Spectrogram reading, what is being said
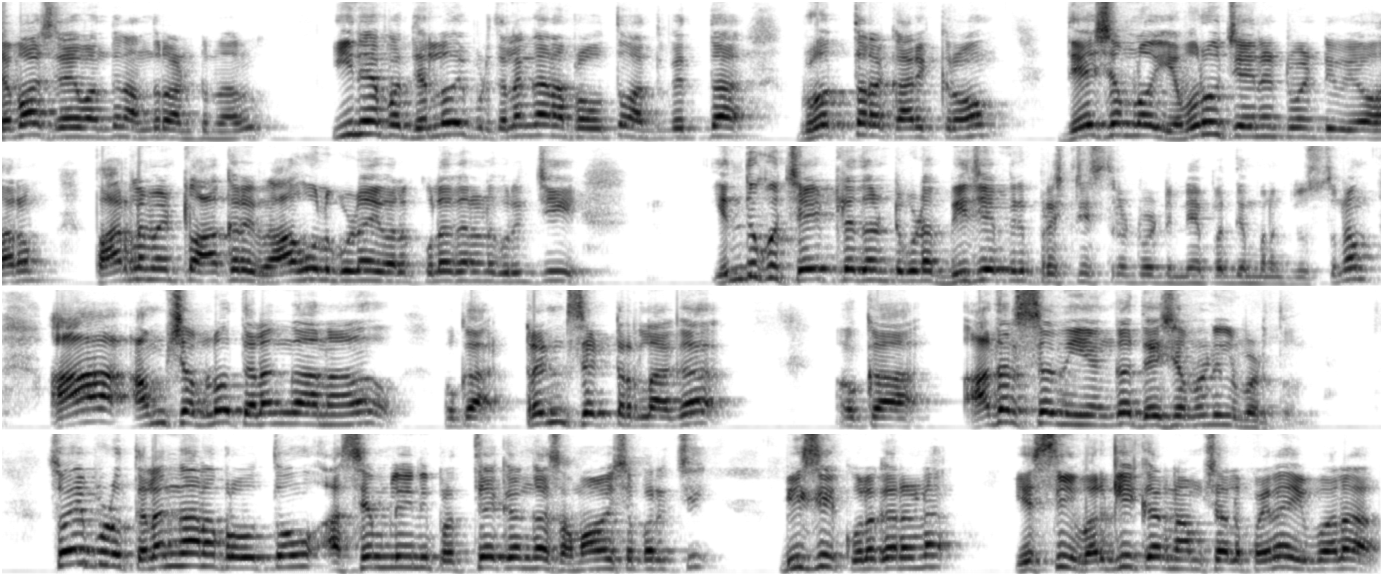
శభాష్ రేవంత్ అని అందరూ అంటున్నారు. ఈ నేపథ్యంలో ఇప్పుడు తెలంగాణ ప్రభుత్వం అతిపెద్ద బృహత్తర కార్యక్రమం దేశంలో ఎవరూ చేయనటువంటి వ్యవహారం పార్లమెంట్లో ఆఖరి రాహుల్ కూడా ఇవాళ కులగణన గురించి ఎందుకు చేయట్లేదంటూ కూడా బీజేపీని ప్రశ్నిస్తున్నటువంటి నేపథ్యం మనం చూస్తున్నాం. ఆ అంశంలో తెలంగాణ ఒక ట్రెండ్ సెట్టర్ లాగా ఒక ఆదర్శనీయంగా దేశంలో నిలబడుతుంది. సో ఇప్పుడు తెలంగాణ ప్రభుత్వం అసెంబ్లీని ప్రత్యేకంగా సమావేశపరిచి బీసీ కులగణన ఎస్సీ వర్గీకరణ అంశాలపైన ఇవాళ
